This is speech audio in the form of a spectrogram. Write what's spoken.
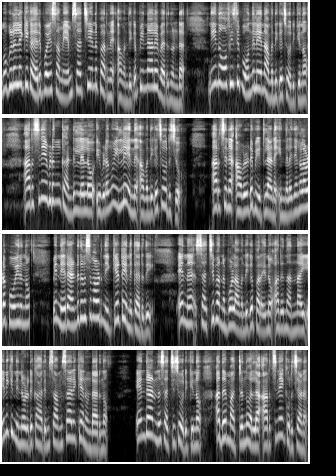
മുകളിലേക്ക് കയറിപ്പോയ സമയം സച്ചി എന്ന് പറഞ്ഞ് അവന്തിക പിന്നാലെ വരുന്നുണ്ട്. നീ ഇന്ന് ഓഫീസിൽ പോകുന്നില്ലേ എന്ന് അവന്തിക ചോദിക്കുന്നു. അർച്ചനെ ഇവിടങ്ങും കണ്ടില്ലല്ലോ ഇവിടങ്ങും ഇല്ലേ എന്ന് അവന്തിക ചോദിച്ചു. അർച്ചന അവളുടെ വീട്ടിലാണ്. ഇന്നലെ ഞങ്ങൾ അവിടെ പോയിരുന്നു. പിന്നെ രണ്ട് ദിവസം അവിടെ നിൽക്കട്ടെ എന്ന് കരുതി. എന്ന് സച്ചി പറഞ്ഞപ്പോൾ അവന്തിക പറയുന്നു അത് നന്നായി. എനിക്ക് നിന്നോടൊരു കാര്യം സംസാരിക്കാനുണ്ടായിരുന്നു. എന്താണെന്ന് സച്ചി ചോദിക്കുന്നു. അത് മറ്റൊന്നുമല്ല അർച്ചനയെക്കുറിച്ചാണ്.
